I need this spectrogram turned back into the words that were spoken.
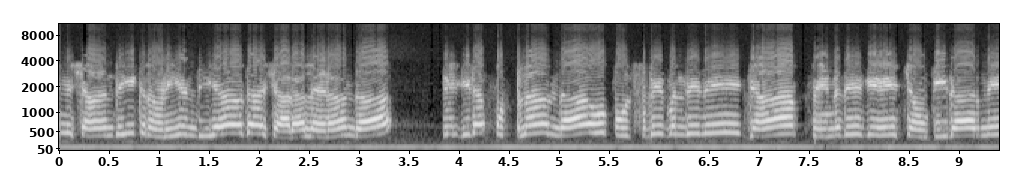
ਨਿਸ਼ਾਨਦੇਹੀ ਕਰਾਉਣੀ ਹੁੰਦੀ ਆ ਉਹਦਾ ਇਸ਼ਾਰਾ ਲੈਣਾ ਹੁੰਦਾ। ਤੇ ਜਿਹੜਾ ਪੁੱਟਣਾ ਹੁੰਦਾ ਉਹ ਪੁਲਿਸ ਦੇ ਬੰਦੇ ਨੇ ਜਾਂ ਪਿੰਡ ਦੇ ਕਿਸੇ ਚੌਕੀਦਾਰ ਨੇ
